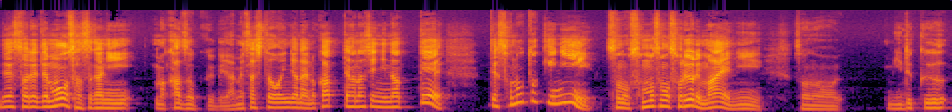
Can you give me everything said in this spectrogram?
で、それでもうさすがに、まあ家族で辞めさせた方がいいんじゃないのかって話になって、で、その時に、その、そもそもそれより前に、その、ミルク、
